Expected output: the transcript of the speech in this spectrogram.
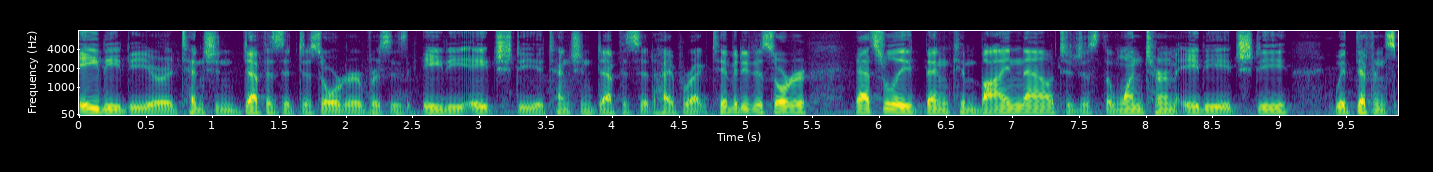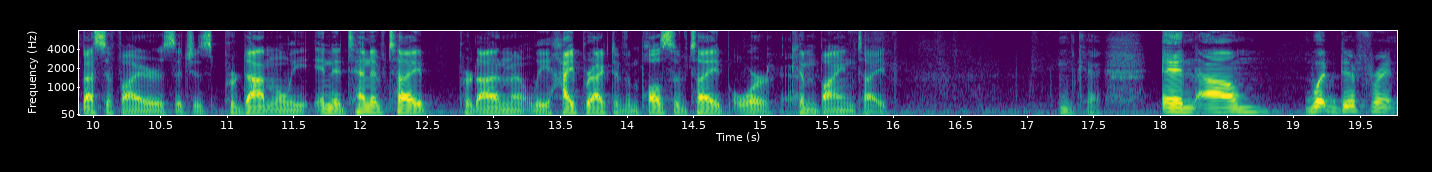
ADD or attention deficit disorder versus ADHD, attention deficit hyperactivity disorder. That's really been combined now to just the one term ADHD with different specifiers such as predominantly inattentive type, predominantly hyperactive impulsive type, or okay. combined type. Okay. And um, what different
